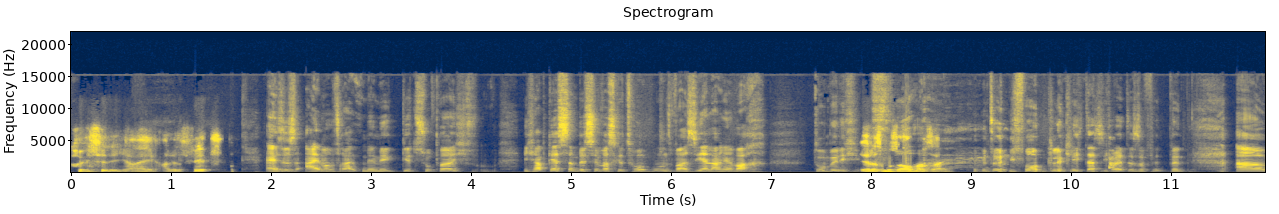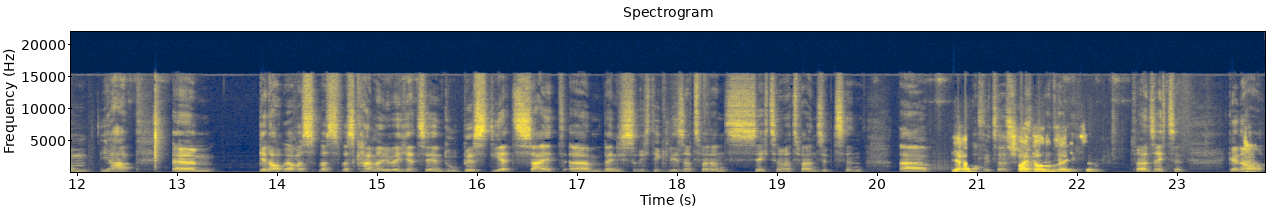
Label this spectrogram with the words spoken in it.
Grüße dich, hi, alles fit? Es ist einwandfrei, mir, mir geht's super. Ich, ich habe gestern ein bisschen was getrunken und war sehr lange wach. Darum bin ich. Ja, das muss auch mal sein. bin ich froh und glücklich, dass ich heute so fit bin. Ähm, ja, ähm, Genau, ja, was, was, was kann man über dich erzählen? Du bist jetzt seit, ähm, wenn ich es richtig gelesen habe, 2016 oder 2017? Äh, ja, 2016. 2016, genau.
